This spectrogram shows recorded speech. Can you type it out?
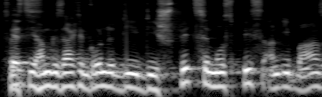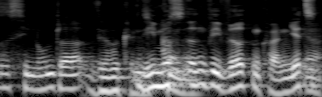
Das heißt, Sie haben gesagt, im Grunde, die, die Spitze muss bis an die Basis hinunter wirken. Sie können. muss irgendwie wirken können. Jetzt ja.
